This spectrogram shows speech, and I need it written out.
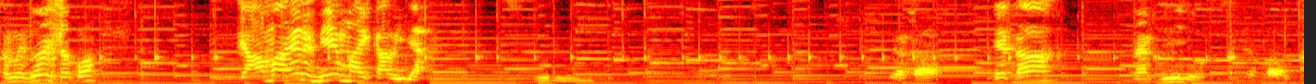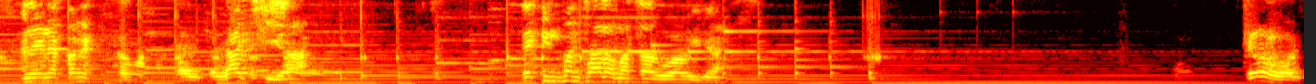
તમે જોઈ શકો કે આમાં હે ને બે માઇક આવી જાય. એક આ. અને બીજો. અને એને કનેક્ટ કરવાનો. કાચી હા. પેકિંગ પણ સારામાં સારું આવી જાય. કેવો વર્ગ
